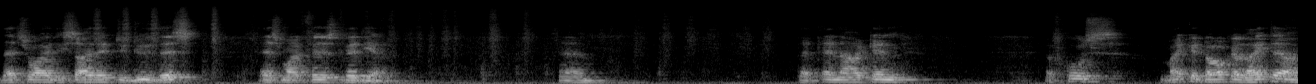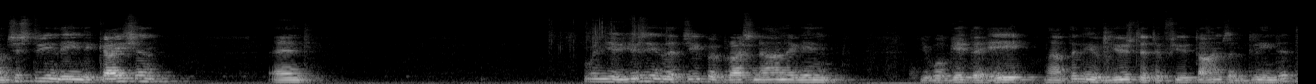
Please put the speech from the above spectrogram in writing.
that's why I decided to do this as my first video. Um, that and I can of course make it darker later. I'm just doing the indication. And when you're using the cheaper brush now and again you will get the hair. Until you've used it a few times and cleaned it.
